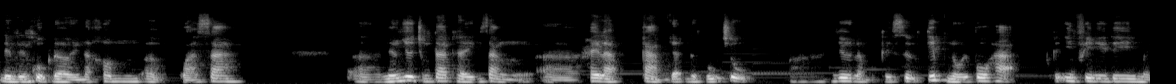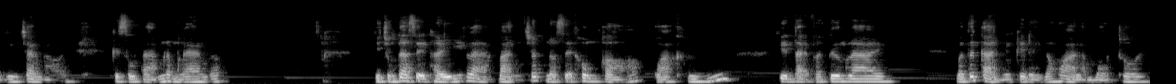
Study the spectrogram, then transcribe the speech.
Điểm đến cuộc đời nó không ở quá xa. À, nếu như chúng ta thấy rằng à, hay là cảm nhận được vũ trụ à, như là một cái sự tiếp nối vô hạn cái infinity mà như trang nói cái số 8 nằm ngang đó thì chúng ta sẽ thấy là bản chất nó sẽ không có quá khứ hiện tại và tương lai mà tất cả những cái đấy nó hòa làm một thôi.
